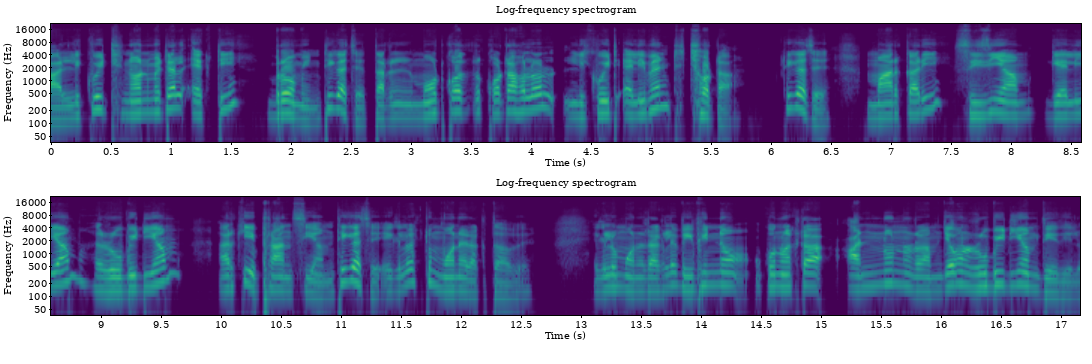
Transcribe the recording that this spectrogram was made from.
আর লিকুইড নন মেটাল একটি ব্রোমিন ঠিক আছে? তার মোট কটা হলো? লিকুইড এলিমেন্ট ছটা, ঠিক আছে? মার্কারি সিজিয়াম গ্যালিয়াম রুবিডিয়াম আর কি? ফ্রান্সিয়াম ঠিক আছে? এগুলো একটু মনে রাখতে হবে। এগুলো মনে রাখলে বিভিন্ন কোনো একটা আননোন রাম যেমন রুবিডিয়াম দিয়ে দিল,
